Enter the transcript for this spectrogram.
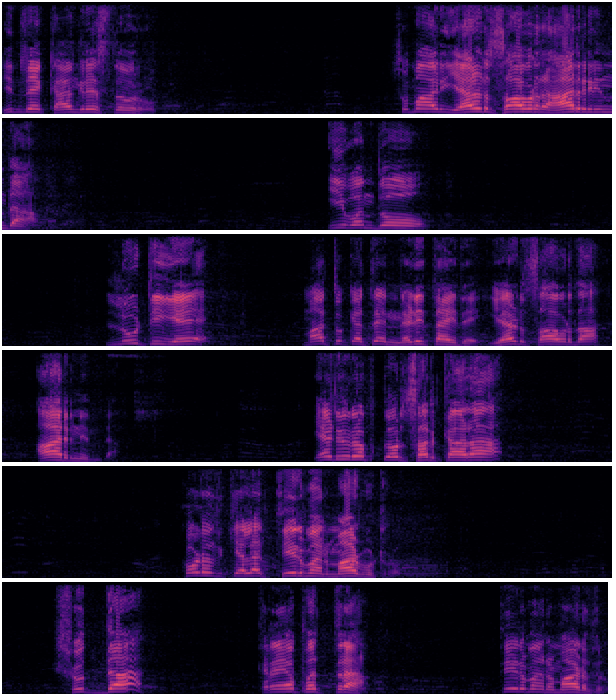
ಹಿಂದೆ ಕಾಂಗ್ರೆಸ್ನವರು ಸುಮಾರು ಎರಡು ಸಾವಿರದ ಆರರಿಂದ ಈ ಒಂದು ಲೂಟಿಗೆ ಮಾತುಕತೆ ನಡೀತಾ ಇದೆ. ಎರಡು ಸಾವಿರದ ಆರಿನಿಂದ ಯಡಿಯೂರಪ್ಪನವ್ರ ಸರ್ಕಾರ ಕೊಡೋದಕ್ಕೆಲ್ಲ ತೀರ್ಮಾನ ಮಾಡಿಬಿಟ್ರು. ಶುದ್ಧ ಕ್ರಯಪತ್ರ ತೀರ್ಮಾನ ಮಾಡಿದ್ರು.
